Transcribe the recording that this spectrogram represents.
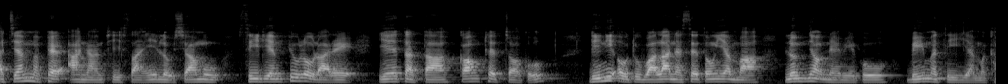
အကြမ်းမဖက်အာဏာဖြေဆိုင်ရေးလှုပ်ရှားမှု CDM ပြုတ်လုလာတဲ့ရဲတပ်သားကောင်းထက်ကျော်ကိုဒီနေ့အောက်တိုဘာလ23ရက်မှာလွတ်မြောက်နယ်မြေကိုဘေးမတီရမခ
